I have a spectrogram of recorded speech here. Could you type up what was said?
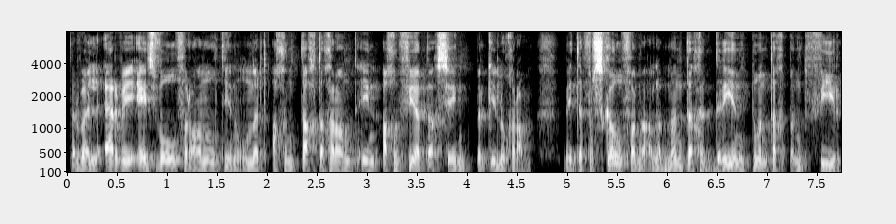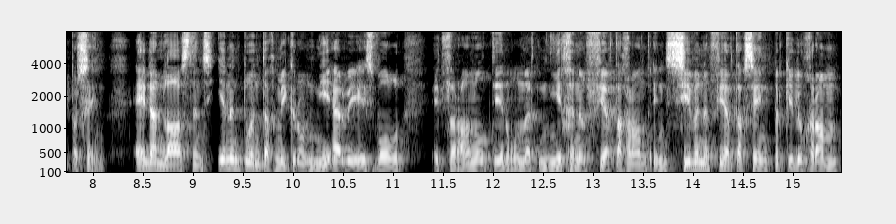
terwyl RWS wol verhandel teen R188.48 per kilogram met 'n verskil van 'n allemintige 23.4% en dan laastens 21 mikron nie RWS wol het verhandel teen R149.47 per kilogram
